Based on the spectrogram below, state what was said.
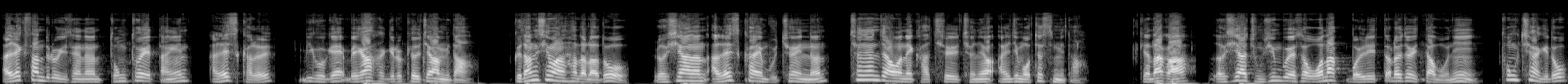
알렉산드로 2세는 동토의 땅인 알래스카를 미국에 매각하기로 결정합니다. 그 당시만 하더라도 러시아는 알래스카에 묻혀있는 천연 자원의 가치를 전혀 알지 못했습니다. 게다가 러시아 중심부에서 워낙 멀리 떨어져 있다 보니 통치하기도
